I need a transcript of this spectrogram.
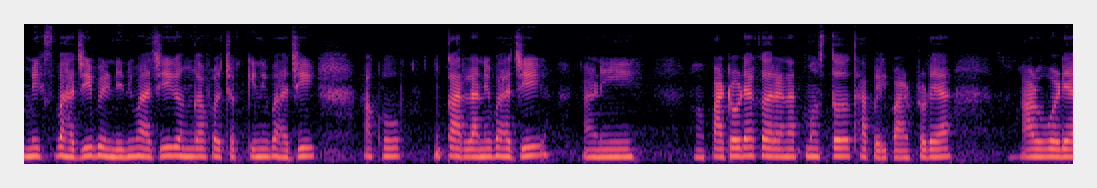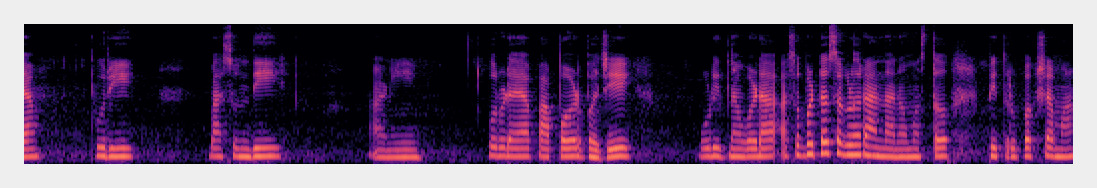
मिक्स भाजी भेंडीनी भाजी गंगाफळ चक्कीनी भाजी आखो कारलानी भाजी आणि पाटोड्या करानात मस्त थापेल पाटोड्या आळूवड्या पुरी बासुंदी आणि कुरड्या पापड भजे उडीदना वडा असं बट सगळं रांधानं मस्त पितृपक्षामा.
